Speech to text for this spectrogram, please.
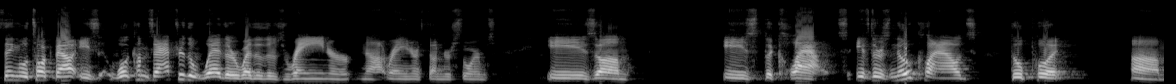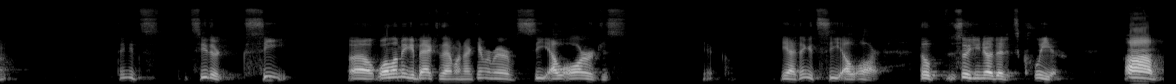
thing we'll talk about is what comes after the weather, whether there's rain or not rain or thunderstorms, is, um, is the clouds. If there's no clouds, they'll put, um, I think it's, it's either C, uh, well, let me get back to that one. I can't remember if CLR or just, yeah, yeah I think it's CLR. So you know that it's clear. Um,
